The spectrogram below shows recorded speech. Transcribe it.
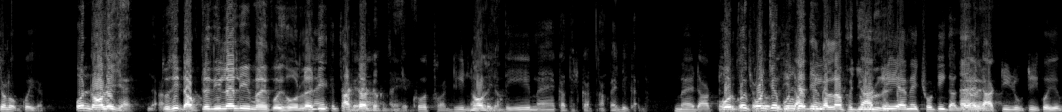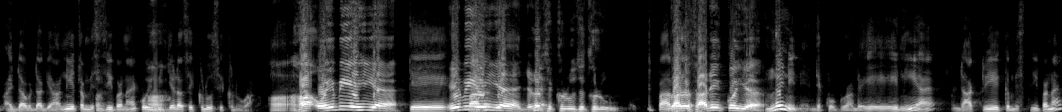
ਚਲੋ ਕੋਈ ਗੱਲ ਉਹ ਨੌਲੇਜ ਹੈ ਤੁਸੀਂ ਡਾਕਟਰ ਦੀ ਲੈ ਲਈ ਮੈਂ ਕੋਈ ਹੋਰ ਲੈ ਲਈ ਅੱਡ ਨੇ। ਦੇਖੋ ਤੁਹਾਡੀ ਨੌਲੇਜ। ਦੀ ਮੈਂ ਕਦਰ ਕਰਦਾ ਪਹਿਲੀ ਗੱਲ ਮੈਂ ਡਾਕਟਰ ਹੋਰ ਕੋਈ ਪਹੁੰਚੇ ਪੁੰਚੇ ਦੀਆਂ ਗੱਲਾਂ ਫਜ਼ੂਲ ਨੇ। ਐਵੇਂ ਛੋਟੀ ਗੱਲ ਹੈ। ਡਾਕਟਰੀ ਡੂਕਟਰੀ ਕੋਈ ਐਡਾ ਵੱਡਾ ਗਿਆਨ ਨਹੀਂ ਇਹ ਤਾਂ ਮਿਸਤਰੀ ਬਣਾ ਕੋਈ ਵੀ। ਜਿਹੜਾ ਸਿੱਖ ਲੂ ਸਿੱਖ ਲੂਗਾ ਹਾਂ ਹਾਂ ਉਹ ਇਹ ਵੀ ਇਹੀ ਹੈ ਤੇ ਇਹ ਵੀ ਇਹੀ ਹੈ ਜਿਹੜਾ ਸਿੱਖ ਲੂ ਸਿੱਖ ਲੂ ਗੱਲ ਸਾਰੀ ਇੱਕੋ ਹੀ ਨਹੀਂ ਨਹੀਂ ਨਹੀਂ ਦੇਖੋ ਇਹ ਨਹੀਂ ਹੈ ਡਾਕਟਰੀ ਇੱਕ ਮਿਸਤਰੀ ਬਣਾ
